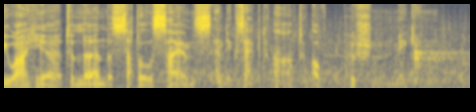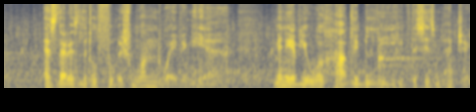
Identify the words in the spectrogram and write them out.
You are here to learn the subtle science and exact art of potion making. As there is little foolish wand-waving here, many of you will hardly believe this is magic.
